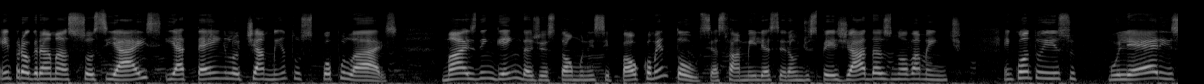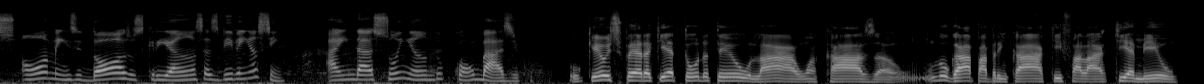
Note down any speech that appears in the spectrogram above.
em programas sociais e até em loteamentos populares. Mas ninguém da gestão municipal comentou se as famílias serão despejadas novamente. Enquanto isso, mulheres, homens, idosos, crianças vivem assim ainda sonhando com o básico. O que eu espero aqui é todo ter lá uma casa, um lugar para brincar, aqui falar que é meu,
